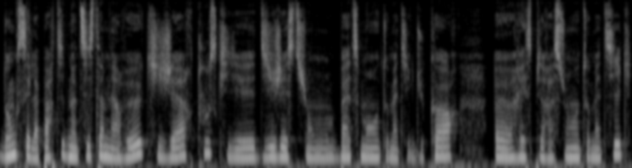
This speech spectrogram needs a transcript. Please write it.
Donc c'est la partie de notre système nerveux qui gère tout ce qui est digestion, battement automatique du corps, euh, respiration automatique.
